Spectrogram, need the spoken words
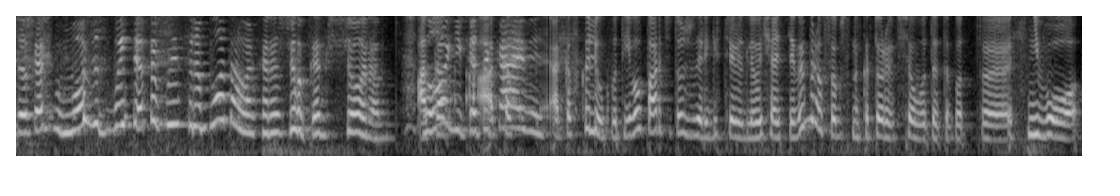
то как бы, может быть, это бы и сработало хорошо, как с Шором. А Логика а, такая. А, Ковкалюк, вот его партию тоже зарегистрировали для участия в выборах, собственно, который все вот это вот э, с него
